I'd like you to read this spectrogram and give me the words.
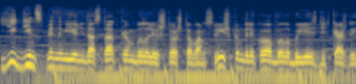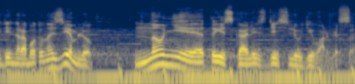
Единственным ее недостатком было лишь то, что вам слишком далеко было бы ездить каждый день на работу на Землю. Но не это искали здесь люди Варгаса.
